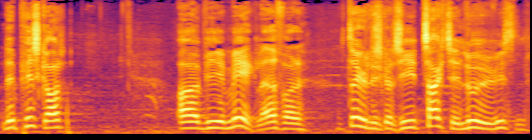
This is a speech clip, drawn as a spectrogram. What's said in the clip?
Og det er pis godt. Og vi er mega glade for det. Så det kan vi lige godt sige. Tak til Ludvig Wissel.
